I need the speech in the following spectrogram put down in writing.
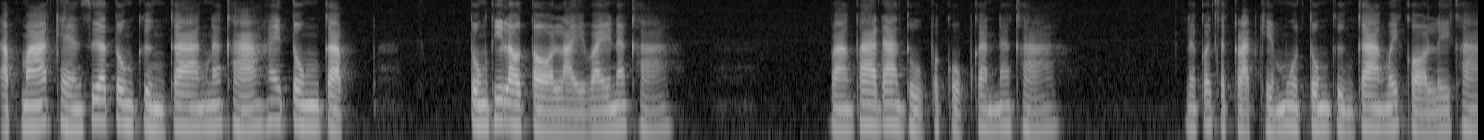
จับมาร์กแขนเสื้อตรงกึ่งกลางนะคะ ให้ตรงกับ ตรงที่เราต่อไหลไว้นะคะวางผ้าด้านถูกประกบกันนะคะ แล้วก็จะกลัดเข็มหมุดตรงกึ่งกลางไว้ก่อนเลยค่ะ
